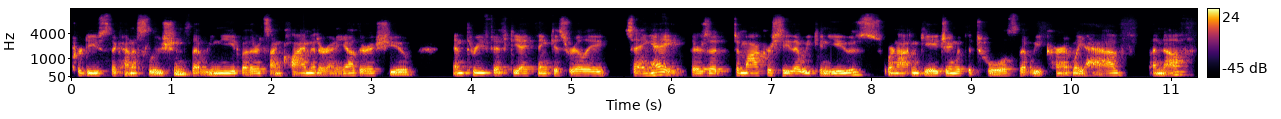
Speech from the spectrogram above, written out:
produce the kind of solutions that we need, whether it's on climate or any other issue. And 350, I think, is really saying, hey, there's a democracy that we can use. We're not engaging with the tools that we currently have enough.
